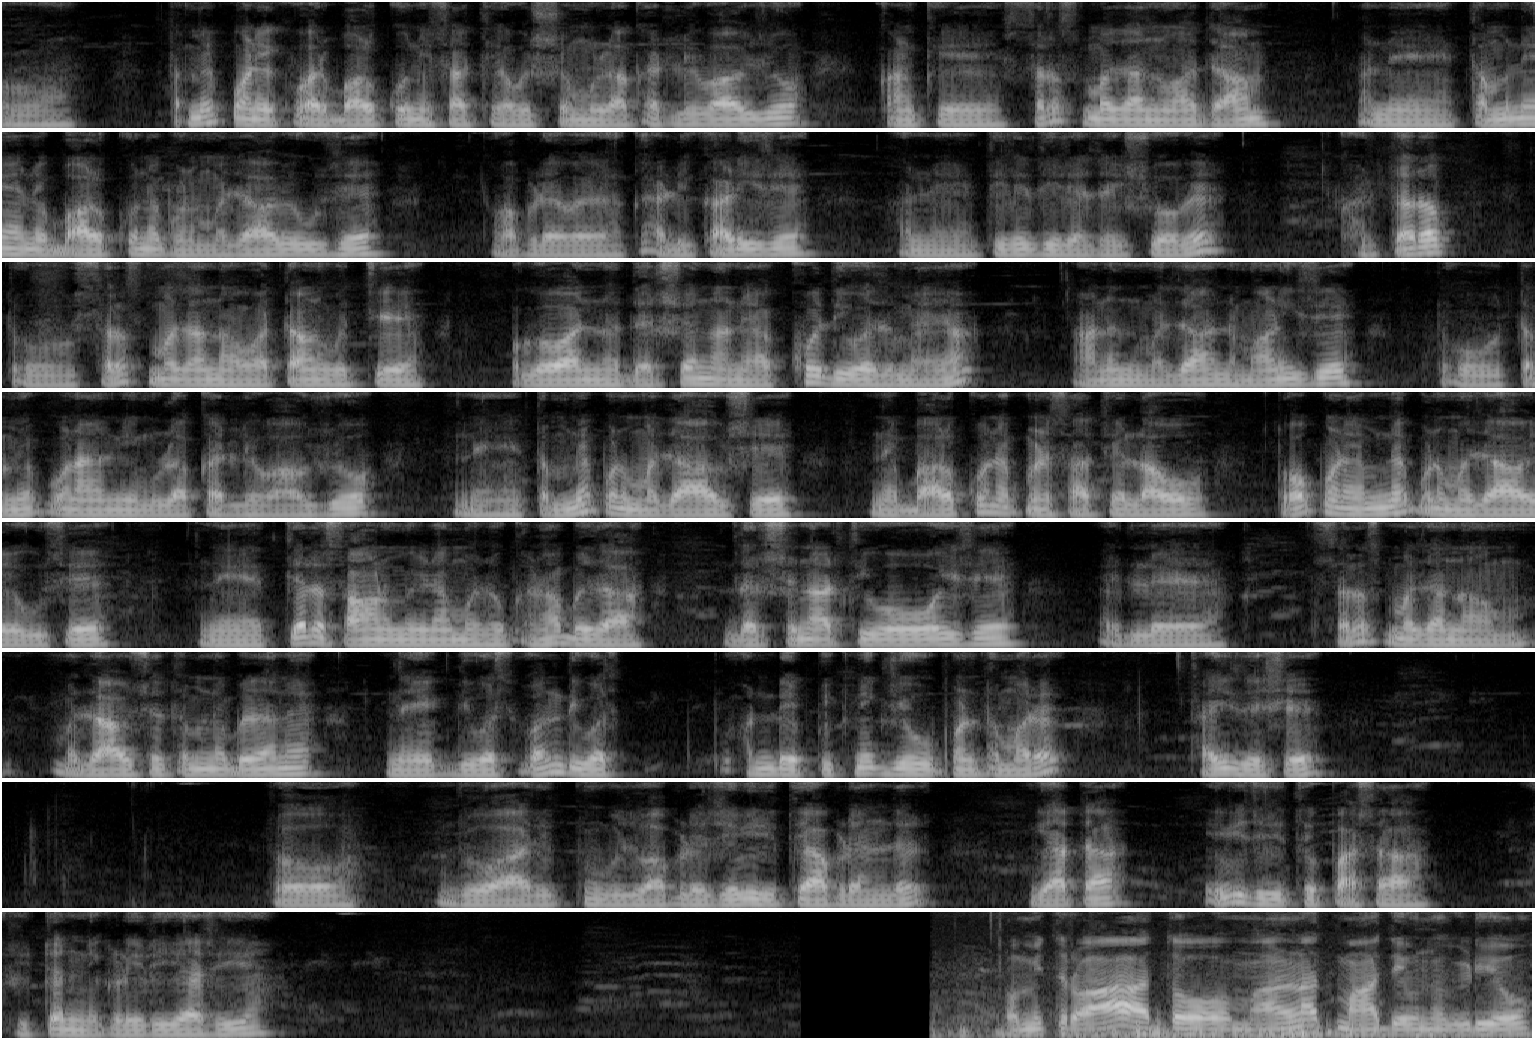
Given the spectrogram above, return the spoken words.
તમે પણ એકવાર બાળકોની સાથે અવશ્ય મુલાકાત લેવા આવજો, કારણ કે સરસ મજાનું આ ધામ અને તમને અને બાળકોને પણ મજા આવે એવું છે. તો આપણે હવે ગાડી કાઢી છે અને ધીરે ધીરે જઈશું હવે ઘર તરફ. તો સરસ મજાના વાતાવરણ વચ્ચે ભગવાનના દર્શન અને આખો દિવસ અમે અહીંયા આનંદ, મજા અને માણી છે. તો તમે પણ આની મુલાકાત લેવા આવજો ને તમને પણ મજા આવશે ને બાળકોને પણ સાથે લાવો, તો પણ એમને પણ મજા આવે એવું છે. ને અત્યારે શ્રાવણ મહિનામાં તો ઘણા બધા દર્શનાર્થીઓ હોય છે, એટલે સરસ મજાના મજા આવશે તમને બધાને. ને એક દિવસ વન દિવસ વન ડે પિકનિક જેવું પણ તમારે થઈ જશે. તો જો આ રીતનું બધું આપણે જેવી રીતે આપણે અંદર ગયા હતા એવી જ રીતે પાછા રિટર્ન નીકળી રહ્યા છીએ. તો મિત્રો આ હતો માળનાથ મહાદેવનો વીડિયો.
